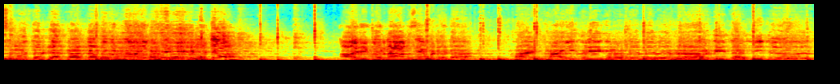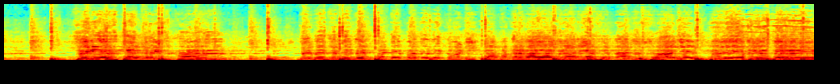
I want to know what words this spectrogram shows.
ਸਮੁੰਦਰ ਦਾ ਕਰਦਾ ਤੇ ਗੁਰਨਾਮ ਸਿੰਘ ਵੱਡਾ ਆ ਜੀ ਗੁਰਨਾਮ ਸਿੰਘ ਮਠੜਾ ਹਾਂ 28 ਤਰੀਕ ਨੂੰ ਕਹਿੰਦੇ ਵੇ ਫਲਾਵਰ ਦੀ ਧਰਤੀ ਤੇ ਸੀਨੀਅਰ ਸੈਕੰਡਰੀ ਦੇ ਵਿੱਚ ਕਹਿੰਦੇ ਫੱਟੇ ਪੱਤੇ ਦੇ ਕਬੱਡੀ ਕੱਪ ਕਰਵਾਇਆ ਜਾ ਰਿਹਾ ਸਤਾ ਤੋਂ ਸਾਂਝ 2 ਅਕਤੂਬਰ ਨੂੰ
